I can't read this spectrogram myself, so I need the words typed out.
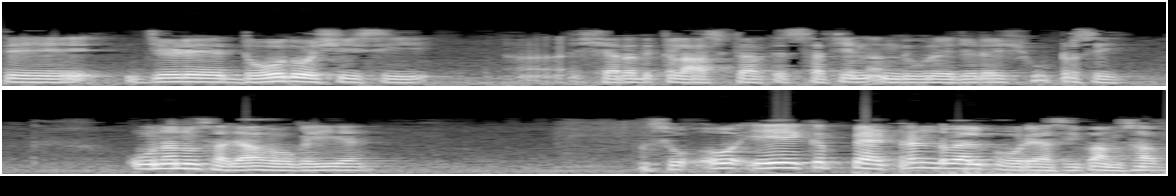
ਤੇ ਜਿਹੜੇ ਦੋ ਦੋਸ਼ੀ ਸੀ ਸ਼ਰਦ ਕਲਾਸਕਰ ਤੇ ਸਚਿਨ ਅੰਦੂਰੇ ਜਿਹੜੇ ਸ਼ੂਟਰ ਸੀ ਉਹਨਾਂ ਨੂੰ ਸਜ਼ਾ ਹੋ ਗਈ ਹੈ। ਸੋ ਉਹ ਇਹ ਇੱਕ ਪੈਟਰਨ ਡਿਵੈਲਪ ਹੋ ਰਿਹਾ ਸੀ ਭੰਮ ਸਾਹਿਬ।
